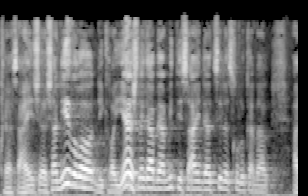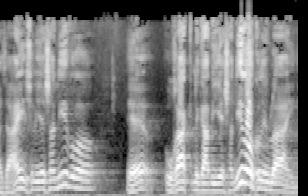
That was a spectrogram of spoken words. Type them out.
מבחינת העין של יש הניברו, נקרא יש לגבי אמיתיס עין דאצילס חולו כנ"ל. אז העין של יש הניברו, אה, הוא רק לגבי יש הניברו קוראים לו עין.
